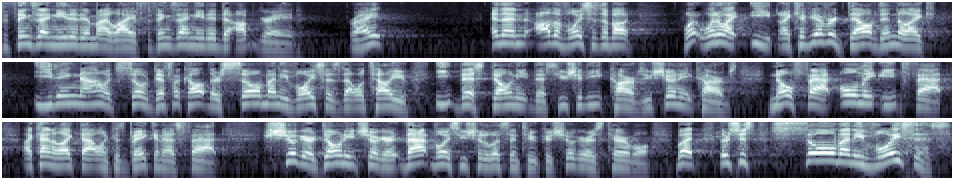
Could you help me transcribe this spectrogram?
the things I needed in my life, the things I needed to upgrade, right? And then all the voices about what, what do I eat? Like, have you ever delved into like eating now? It's so difficult. There's so many voices that will tell you eat this, don't eat this. You should eat carbs, you shouldn't eat carbs. No fat, only eat fat. I kind of like that one because bacon has fat. Sugar, don't eat sugar. That voice you should listen to because sugar is terrible. But there's just so many voices.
